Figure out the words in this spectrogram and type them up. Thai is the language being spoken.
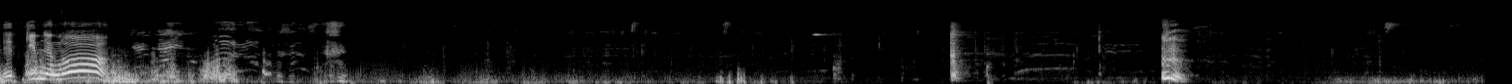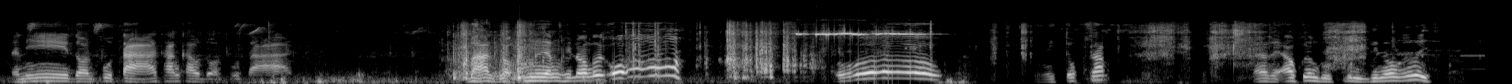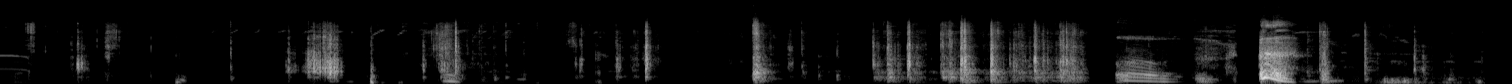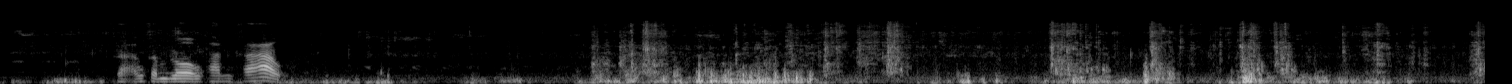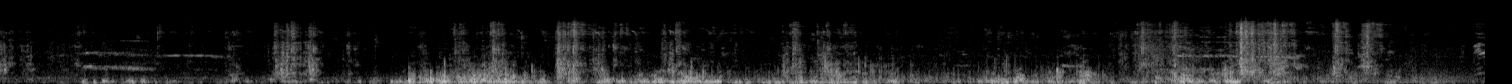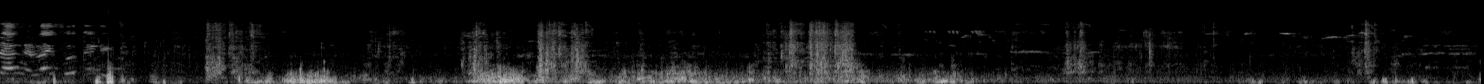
เห็ดกินอย่างน้อ อันนี้ดอนปูตาทางเข้าดอนปูตา บ้านหนอกเมืองพี่น้องเอ้ยโอ้โอ้โอ้นี่ตกซับเอาแต่เอาเครื่องดูดฝุ่นพี่น้องเอ้ยอืม สางสำรองพันธุ์ข้าว ไม่ลังเนี่ยไล่สุดนั่นดิ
